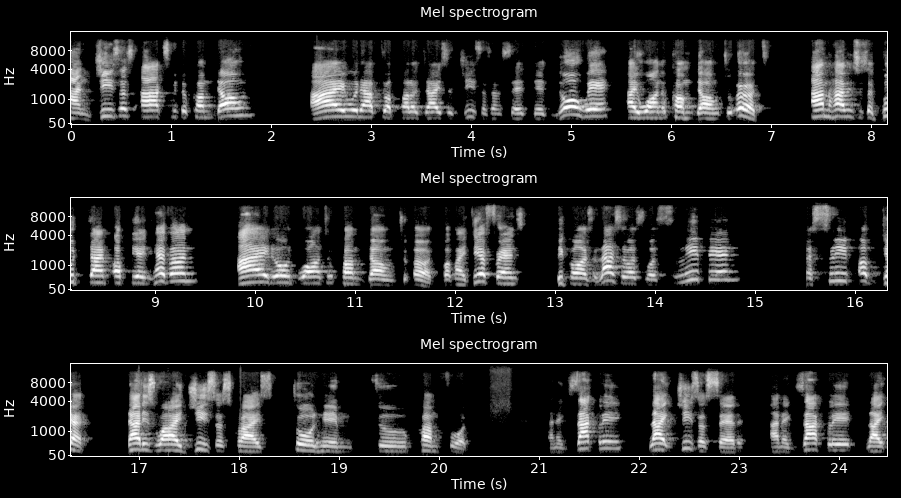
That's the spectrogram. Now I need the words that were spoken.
and Jesus asked me to come down, I would have to apologize to Jesus and say, There's no way I want to come down to earth. I'm having such a good time up here in heaven. I don't want to come down to earth. But my dear friends, because Lazarus was sleeping the sleep of death, that is why Jesus Christ told him to come forth. And exactly like Jesus said, and exactly like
